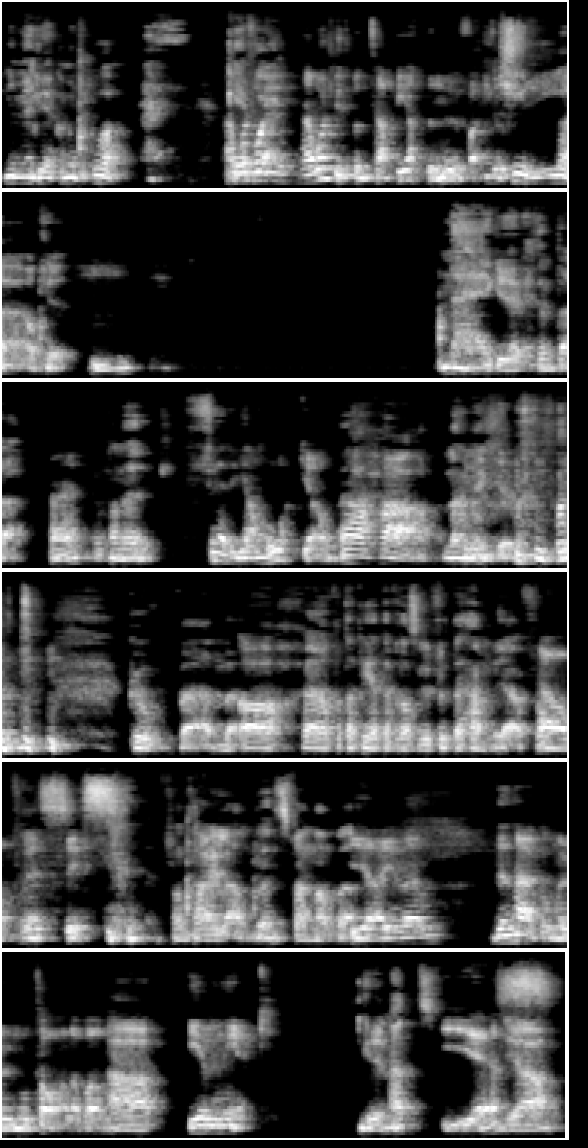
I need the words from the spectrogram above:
Nej men gud, jag kommer inte på. Han Kan jag var, få- lite, han var lite på tapeten nu En faktiskt. kille, okej. Mm. Nej gud, jag vet inte. Nej. Jag får panik. Färjan-Håkan. Aha, nej men gud. Gubben. Åh, jag var på tapeten för att han skulle flytta hem ja, från, Ja, precis. från Thailand. Spännande. Jajamän. Den här kommer du nog ta i alla fall. Ja, Elin Ek. Grynet. Yes. Ja.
